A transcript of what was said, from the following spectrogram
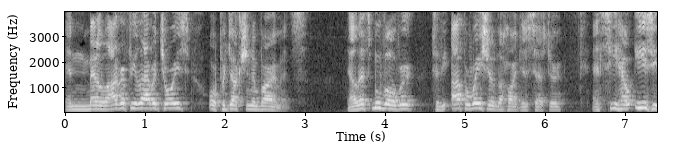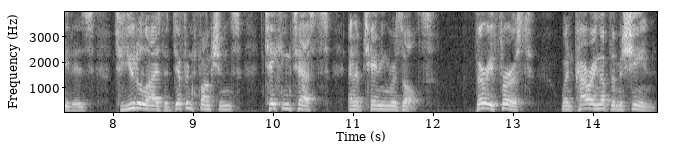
in metallography laboratories or production environments. Now let's move over to the operation of the hardness tester and see how easy it is to utilize the different functions, taking tests, and obtaining results. Very first, when powering up the machine,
